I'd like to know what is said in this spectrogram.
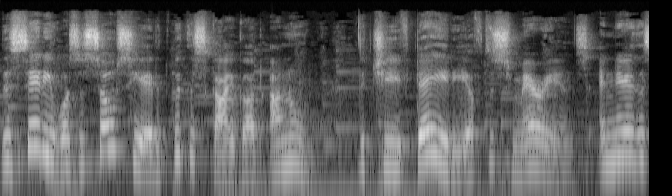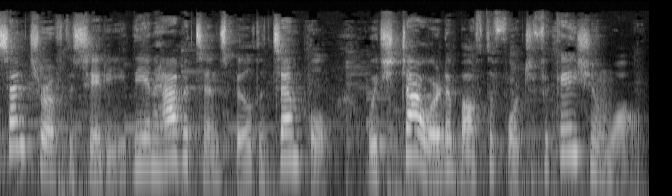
The city was associated with the sky god Anu, the chief deity of the Sumerians, and near the center of the city the inhabitants built a temple, which towered above the fortification wall.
